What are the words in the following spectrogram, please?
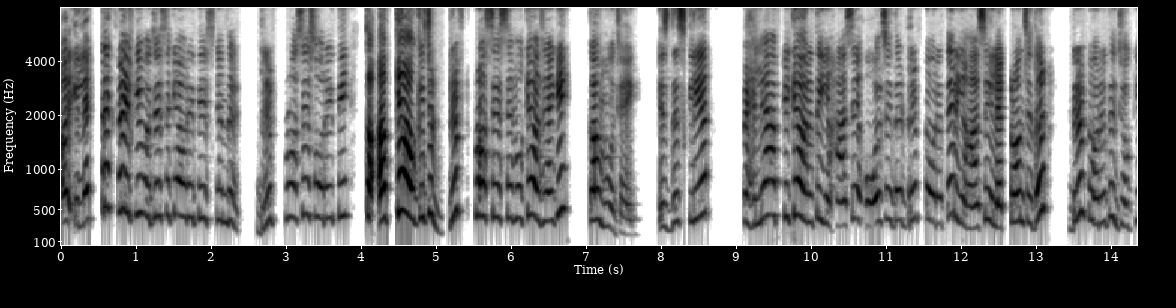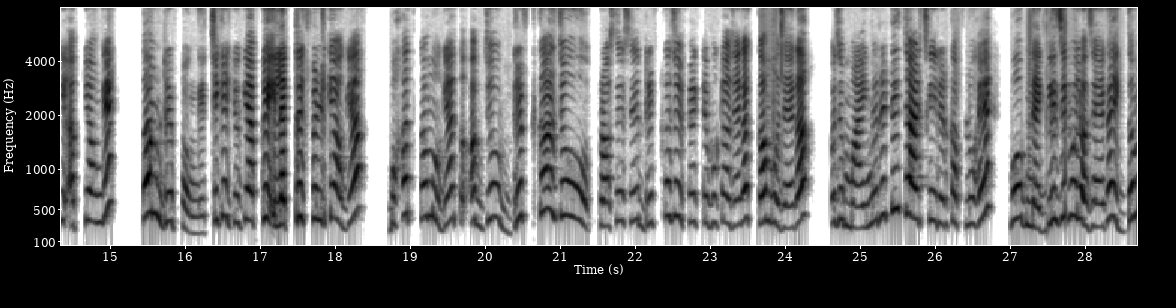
और इलेक्ट्रिक फ़ील्ड की वजह से क्या हो रही थी? इसके अंदर ड्रिफ्ट प्रोसेस हो रही थी। तो अब क्या होगी? जो ड्रिफ्ट प्रोसेस है, वो क्या हो जाएगी? कम हो जाएगी। इज़ दिस क्लियर पहले आपके क्या हो रहे थे? यहाँ से होल्स इधर ड्रिफ्ट हो रहे थे और यहाँ से इलेक्ट्रॉन्स इधर ड्रिफ्ट हो रहे थे, जो कि अब क्या होंगे? कम ड्रिफ्ट होंगे, ठीक है? क्योंकि आपके इलेक्ट्रिक फ़ील्ड क्या हो गया? बहुत कम हो गया। तो अब जो ड्रिफ्ट का जो प्रोसेस है, ड्रिफ्ट का जो इफ़ेक्ट है, वो क्या हो जाएगा? कम हो जाएगा और जो माइनॉरिटी चार्ज कैरियर का फ्लो है, वो अब नेग्लिजिबल हो जाएगा, एकदम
